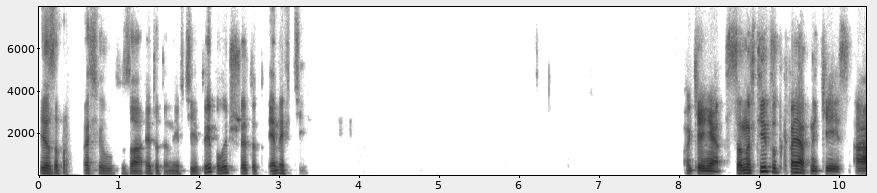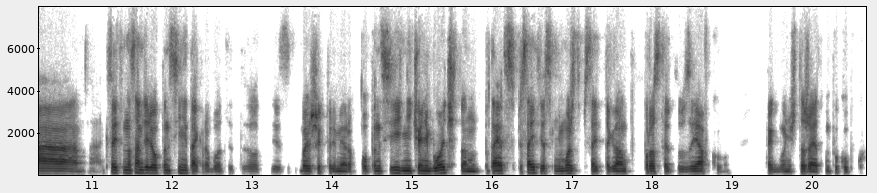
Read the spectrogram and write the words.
я запросил за этот NFT, ты получишь этот NFT. Окей, okay, нет, с NFT тут понятный кейс. А, кстати, на самом деле OpenSea не так работает. Вот из больших примеров. OpenSea ничего не блочит, он пытается списать, если не может списать, тогда он просто эту заявку как бы уничтожает на покупку.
